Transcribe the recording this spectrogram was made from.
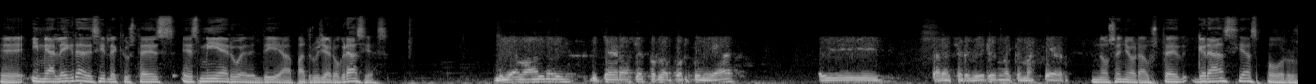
Eh, y me alegra decirle que usted es, es mi héroe del día, patrullero. Gracias. Muy amable, muchas gracias por la oportunidad y para servir en lo que más pueda. No, señora, usted gracias por,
